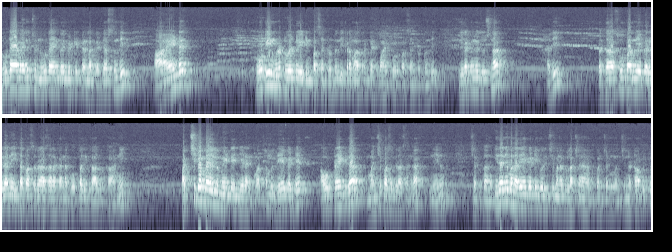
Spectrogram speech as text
నూట యాభై నుంచి నూట ఎనభై మెట్రిక్ టన్ల గడ్డి వస్తుంది. అండ్ ప్రోటీన్ కూడా ట్వెల్వ్ టు ఎయిటీన్ పర్సెంట్ ఉంటుంది. ఇక్కడ మాత్రం టెన్ పాయింట్ ఫోర్ పర్సెంట్ ఉంటుంది. ఈ రకంగా చూసినా అది పెద్ద సూపర్ నేపర్ కానీ ఇత పశు రాసాల కన్నా గొప్పది కాదు. కానీ పచ్చిక బయళ్ళు మెయింటైన్ చేయడానికి మాత్రం రేగడ్డే అవుట్ రైట్గా మంచి పశుగ్రాసంగా నేను చెప్తాను. ఇదండి మన రేగడ్డి గురించి మనకు లక్ష కొంచెం చిన్న టాపిక్.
